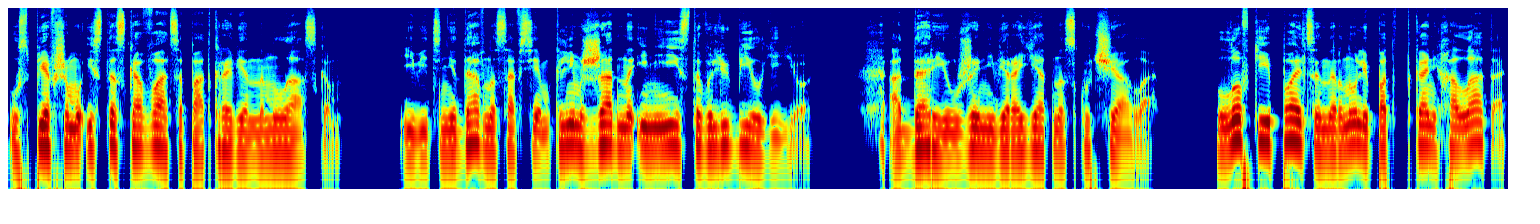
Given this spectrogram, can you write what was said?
успевшему истосковаться по откровенным ласкам. И ведь недавно совсем Клим жадно и неистово любил ее, а Дарья уже невероятно скучала. Ловкие пальцы нырнули под ткань халата,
